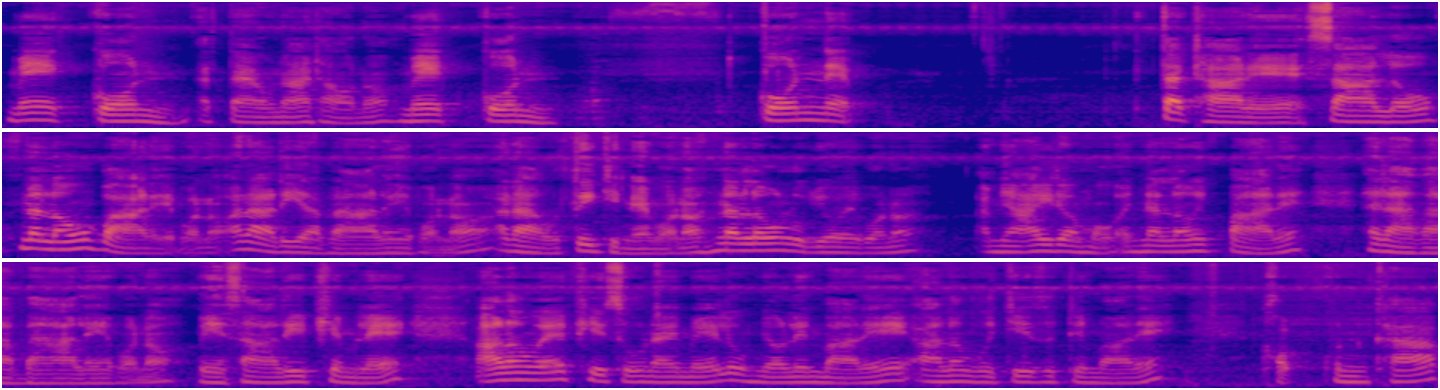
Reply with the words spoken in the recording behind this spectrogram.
กลแม่กลအတန်နားထောင်နော်แม่กลกลနဲ့တတ်ထားတဲ့စာလုံးနှလုံးပါတယ်ပေါ့နော်အဲ့ဒါလေးကဘာလဲပေါ့နော်အဲ့ဒါကိုသိကျင်တယ်ပေါ့နော်နှလုံးလို့ပြောရပေါ့နော်အများကြီးတော့မဟုတ်ဘူးနှလုံးပါတယ်အဲ့ဒါကဘာလဲပေါ့နော်ဘယ်စာလေးဖြစ်မလဲအားလုံးပဲဖြည့်ဆို့နိုင်မယ်လို့မျှော်လင့်ပါတယ်အားလုံးကိုကျေးဇူးတင်ပါတယ်ขอบคุณครับ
